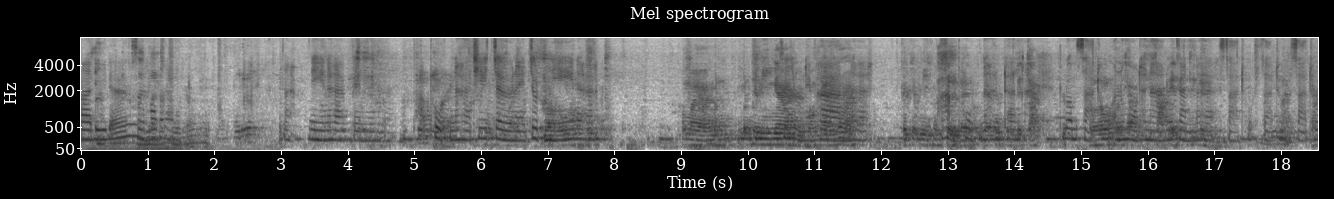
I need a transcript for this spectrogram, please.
มาดีเด้อสวัสดีค่ะ นี่นะคะเป็นพระผุดนะคะที่เจอในจุดนี้นะคะ เข้ามามันมันจะมีงานที่อยู่ในของพานว่านะคะก็จะมีคอนเสิร์ตเลยพระผุดนะคะทุกท่านจะจัดร่วมสาธุอนุโมทนาด้วยกันนะคะสาธุสาธุสาธุ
